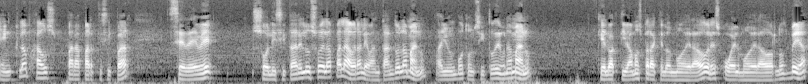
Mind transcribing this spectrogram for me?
En Clubhouse para participar se debe solicitar el uso de la palabra levantando la mano, hay un botoncito de una mano que lo activamos para que los moderadores o el moderador nos vea.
